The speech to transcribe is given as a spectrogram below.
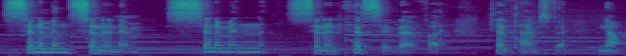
cinnamon synonym, cinnamon synonym. Say that five, ten times. No.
